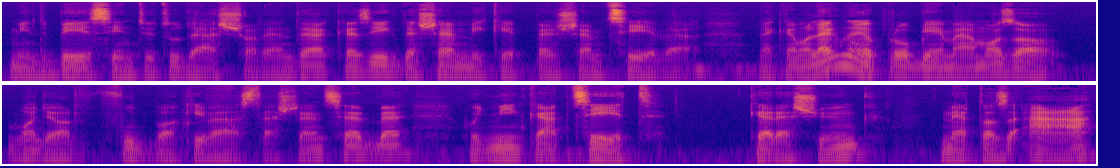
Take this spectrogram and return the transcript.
mint B szintű tudással rendelkezik, de semmiképpen sem C-vel. Nekem a legnagyobb problémám az a magyar futball kiválasztás rendszerbe, hogy mi inkább C-t keresünk, mert az A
